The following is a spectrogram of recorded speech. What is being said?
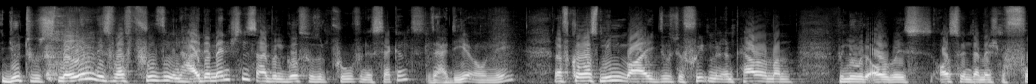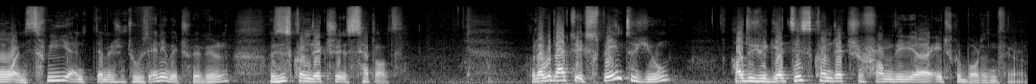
due to Smale, this was proven in high dimensions. I will go through the proof in a second, the idea only. And of course, meanwhile, due to Freedman and Perelman, we knew it always also in dimension 4 and 3, and dimension 2 is anyway trivial. But this conjecture is settled. But I would like to explain to you how do you get this conjecture from the uh, H-cobordism theorem.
